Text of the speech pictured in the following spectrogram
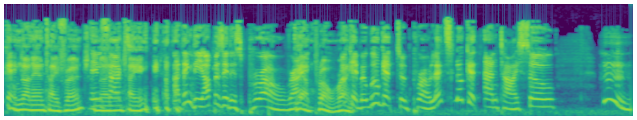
Okay. I'm not anti-French. I'm In fact, anti. I think the opposite is pro, right? Yeah, pro, right. Okay, but we'll get to pro. Let's look at anti. So, hmm.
